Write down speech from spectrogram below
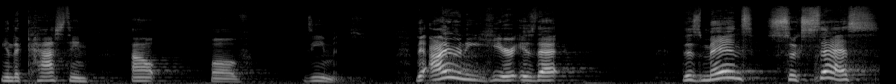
in the casting out of demons. The irony here is that this man's success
